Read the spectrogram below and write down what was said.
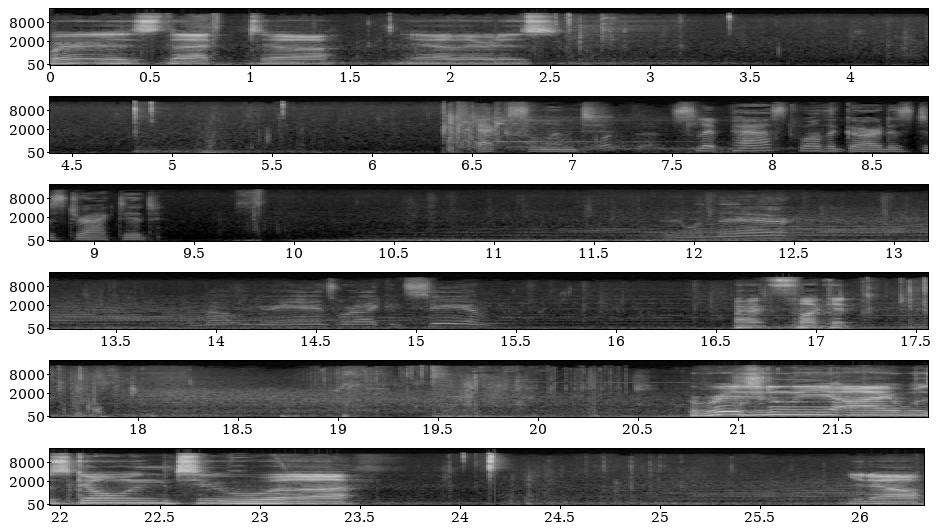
Where is that, uh... Yeah, there it is. Excellent. Slip past while the guard is distracted. Anyone there? Come out with your hands where I can see them. Alright, fuck it. Originally, I was going to, uh... You know,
